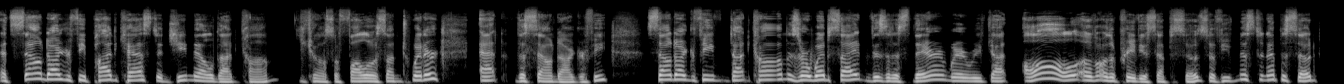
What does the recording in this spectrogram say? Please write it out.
at soundographypodcast at gmail.com. You can also follow us on Twitter at the Soundography. Soundography.com is our website. Visit us there where we've got all of our previous episodes. So if you've missed an episode,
